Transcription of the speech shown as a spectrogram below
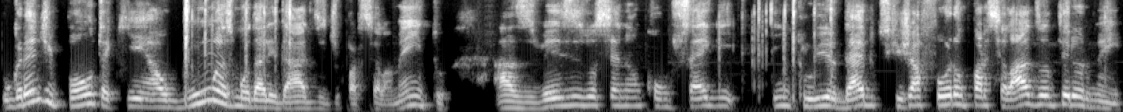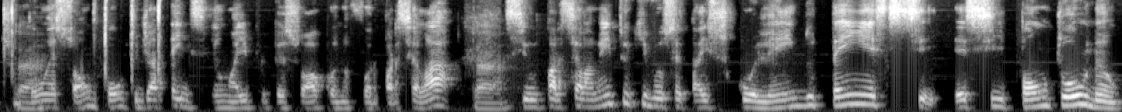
O grande ponto é que em algumas modalidades de parcelamento, às vezes você não consegue incluir débitos que já foram parcelados anteriormente. Tá. Então é só um ponto de atenção aí para o pessoal quando for parcelar, tá. se o parcelamento que você está escolhendo tem esse, esse ponto ou não.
